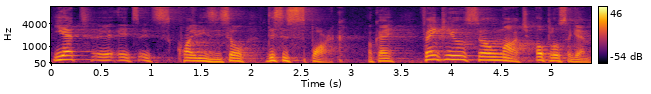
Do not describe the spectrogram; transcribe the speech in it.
yet uh, it's, it's quite easy. So this is Spark, okay? Thank you so much. Applause again.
